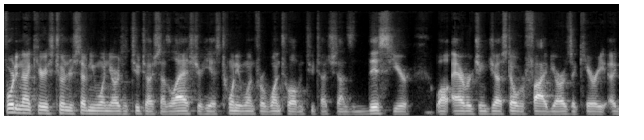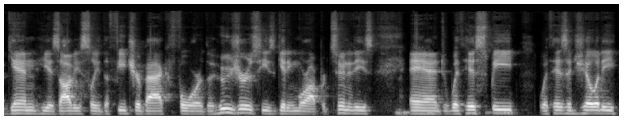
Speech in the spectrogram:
49 carries, 271 yards, and two touchdowns. Last year, he has 21 for 112 and two touchdowns this year, while averaging just over five yards a carry. Again, he is obviously the feature back for the Hoosiers. He's getting more opportunities. And with his speed, with his agility,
